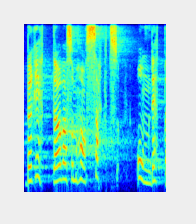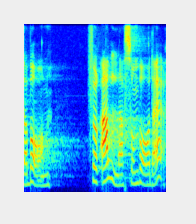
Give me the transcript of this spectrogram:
berättar vad som har sagts om detta barn för alla som var där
